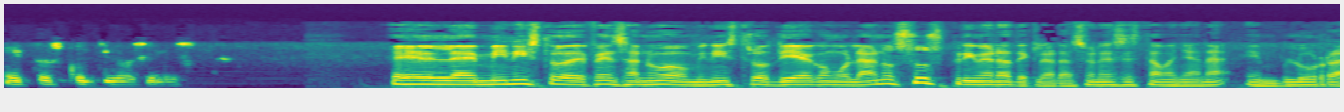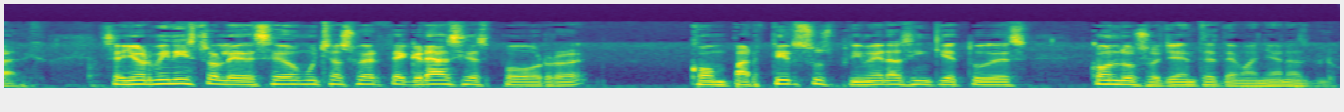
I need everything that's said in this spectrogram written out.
estos cultivos ilícitos. El eh, ministro de Defensa nuevo, ministro Diego Molano, sus primeras declaraciones esta mañana en Blue Radio. Señor ministro, le deseo mucha suerte. Gracias por compartir sus primeras inquietudes con los oyentes de Mañanas Blue.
